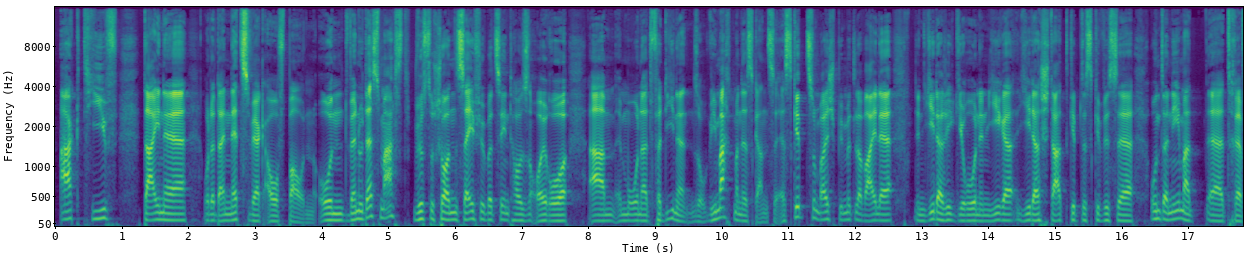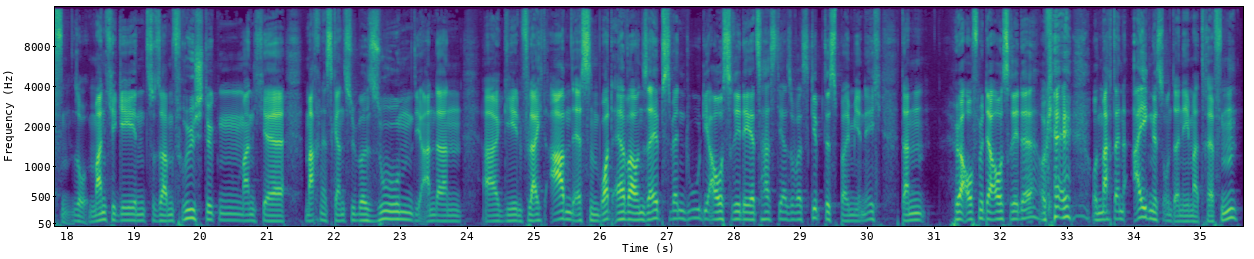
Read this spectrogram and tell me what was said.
aktiv deine oder dein Netzwerk aufbauen. Und wenn du das machst, wirst du schon safe über 10.000 Euro ähm, im Monat verdienen. So, wie macht man das Ganze? Es gibt zum Beispiel mittlerweile in jeder Region, in jeder, jeder Stadt gibt es gewisse Unternehmertreffen. So, manche gehen zusammen frühstücken, manche machen es ganz über Zoom, die anderen äh, gehen vielleicht Abendessen, whatever. Und selbst wenn du die Ausrede jetzt hast, ja, sowas gibt es bei mir nicht, dann hör auf mit der Ausrede, okay? Und mach dein eigenes Unternehmertreffen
